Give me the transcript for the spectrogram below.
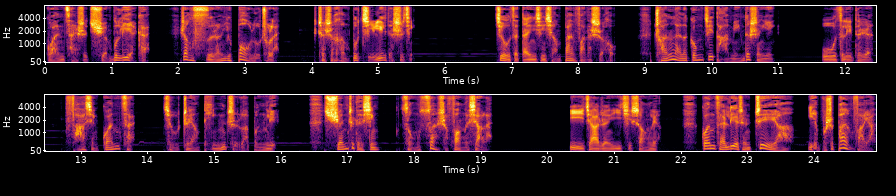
棺材是全部裂开，让死人又暴露出来，这是很不吉利的事情。就在担心想办法的时候。传来了公鸡打鸣的声音，屋子里的人发现棺材就这样停止了崩裂，悬着的心总算是放了下来。一家人一起商量，棺材裂成这样也不是办法呀，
